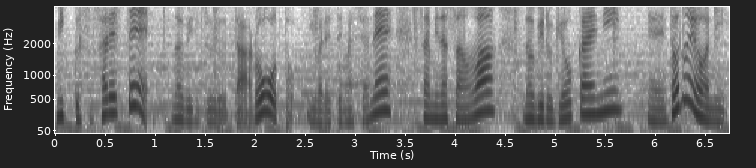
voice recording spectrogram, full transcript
ミックスされて伸びるだろうと言われてますよね。さあ皆さんは伸びる業界に、えー、どのように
